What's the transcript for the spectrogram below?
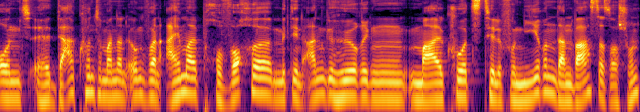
Und äh, da konnte man dann irgendwann einmal pro Woche mit den Angehörigen mal kurz telefonieren, dann war es das auch schon.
